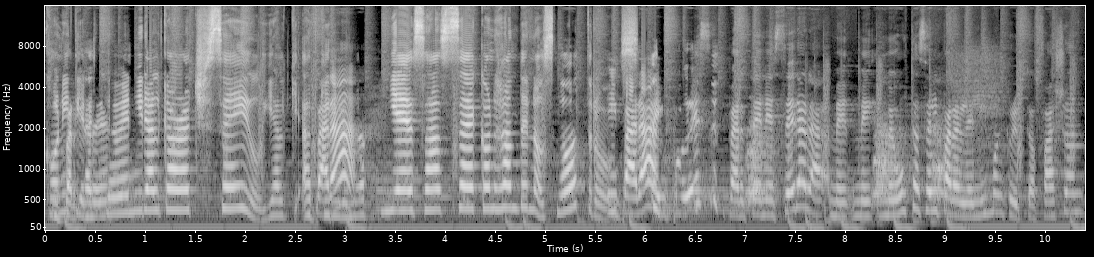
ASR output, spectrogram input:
Connie, tienes que venir al garage sale y al, a una pieza second hand de nosotros. Y pará, y podés pertenecer a la... Me, gusta hacer el paralelismo en Crypto Fashion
